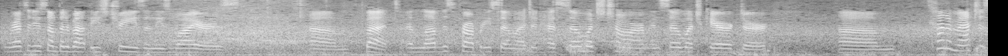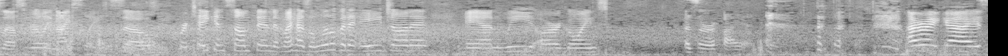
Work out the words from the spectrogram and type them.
We're gonna have to do something about these trees and these wires. Um, but I love this property so much. It has so much charm and so much character um, kind of matches us really nicely. So we're taking something that might has a little bit of age on it and we are going to azurify it. All right, guys.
